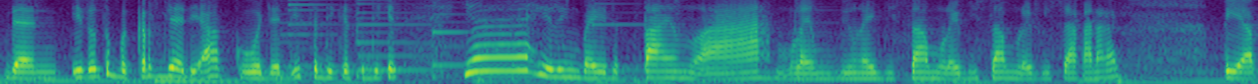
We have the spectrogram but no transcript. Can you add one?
dan itu tuh bekerja di aku. Jadi sedikit-sedikit ya healing by the time lah. Mulai mulai bisa mulai bisa mulai bisa. Karena kan tiap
